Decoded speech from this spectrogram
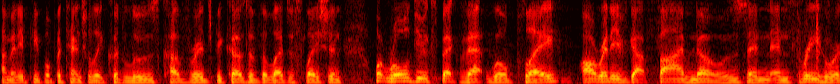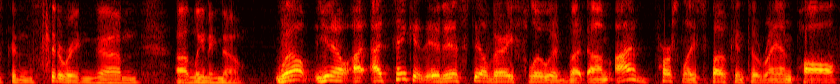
how many people potentially could lose coverage because of the legislation. What role do you expect that will play? Already you've got five no's and, and three who are considering um, uh, leaning no. Well, you know, I, I think it, it is still very fluid, but um, I've personally spoken to Rand Paul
